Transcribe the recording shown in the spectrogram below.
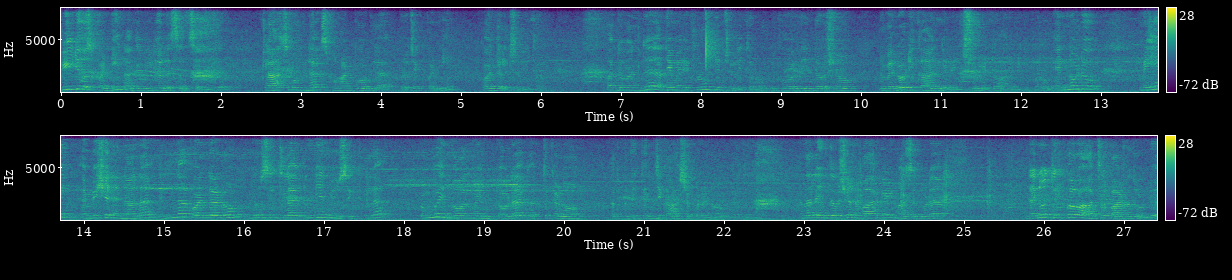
வீடியோஸ் பண்ணி நாங்கள் வீடியோ லெசன்ஸை வந்து கிளாஸ் ரூமில் ஸ்மார்ட் போர்டில் ப்ரொஜெக்ட் பண்ணி குழந்தைகளுக்கு சொல்லித்தரோம் அது வந்து அதே மாதிரி ஃப்ளூட்டுன்னு சொல்லித்தரோம் இப்போ வந்து இந்த வருஷம் இந்த மெலோடிக்காங்கிற இன்ஸ்ட்ருமெண்ட்டும் ஆரம்பிக்க போகிறோம் என்னோட மெயின் அம்பிஷன் என்னால் எல்லா குழந்தைகளும் மியூசிக்கில் இந்தியன் மியூசிக்கில் ரொம்ப இன்வால்மெண்ட்டோட கற்றுக்கணும் அதை பற்றி தெரிஞ்சுக்க ஆசைப்படணுங்கிறது தான் அதனால் இந்த வருஷம் இந்த மார்கழி மாதம் கூட தினம் திருப்பாவை ஆற்றுல பாடுறது உண்டு.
